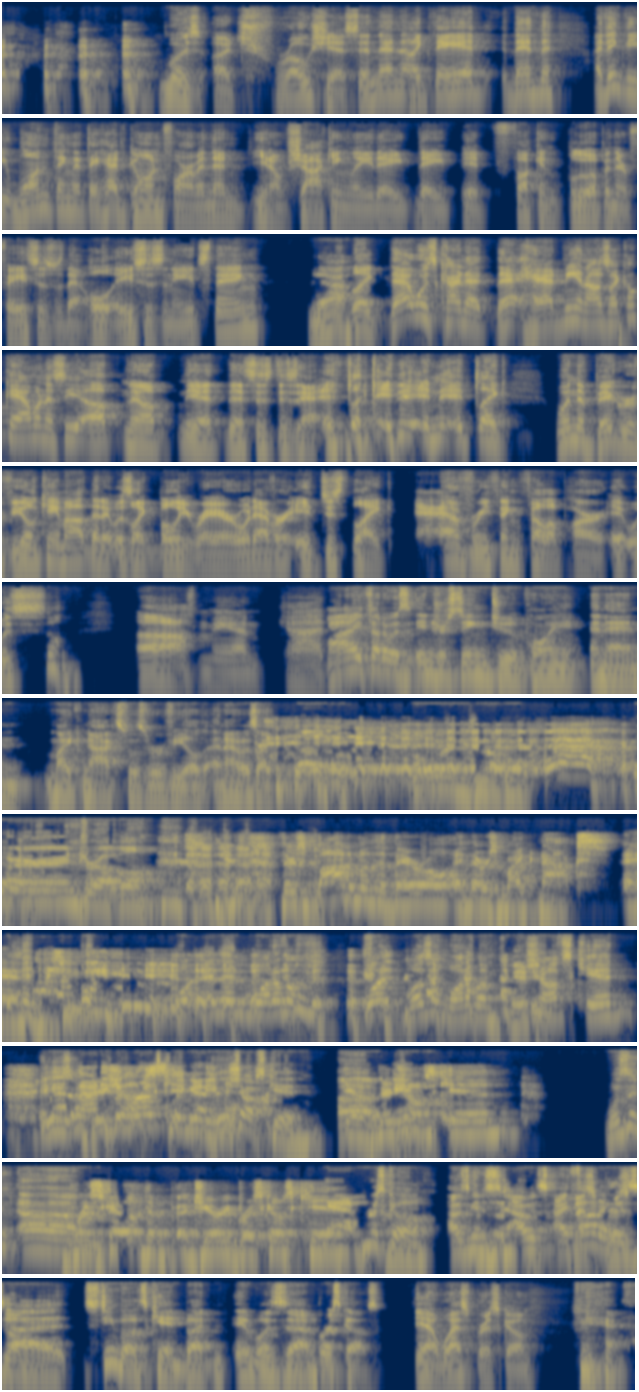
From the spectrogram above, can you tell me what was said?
Was atrocious. And then like they had then the, I think the one thing that they had going for them, and then you know, shockingly, they they it fucking blew up in their faces was that whole aces and eights thing. Yeah. Like that was kind of that had me, and I was like, okay, I want to see up. Nope, yeah, this is disaster. It's like it, and it like when the big reveal came out that it was like Bully Ray or whatever, it just like everything fell apart. It was so. Oh man, God. I thought it was interesting to a point, and then Mike Knox was revealed, and I was like, oh, we're in trouble. we're in trouble. there's bottom of the barrel, and there's Mike Knox, and and then one of them, what wasn't one of them Bischoff's kid? And he's Yeah, not even wrestling kid, anymore. Bischoff's kid. yeah, Um, Bischoff's and kid, wasn't um, Brisco, the uh, Jerry Brisco's kid. yeah Brisco. I was gonna say I was I That's thought it was uh, Steamboat's kid, but it was uh, Brisco's. Yeah, Wes Brisco. Yeah,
